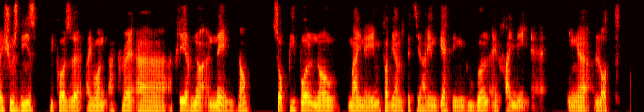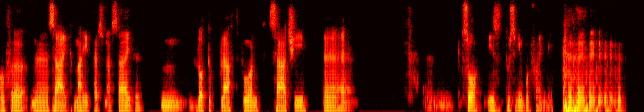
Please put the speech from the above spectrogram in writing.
I choose this because uh, I want a, cre- uh, a clear no- name, no? So people know my name, Fabiano Speziari, and get in Google and find me uh, in a lot of uh, uh, site, my personal site, um, lot of platform, Saatchi, um, so it's too simple find me.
